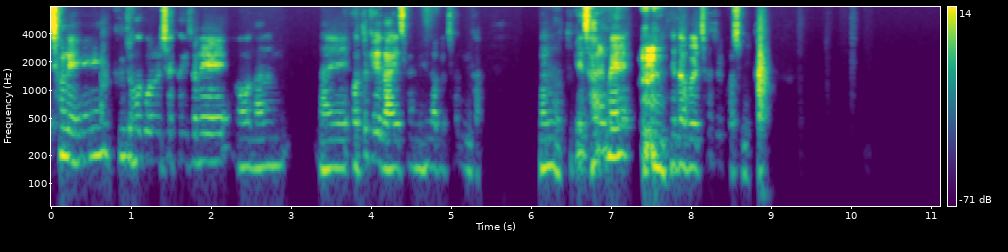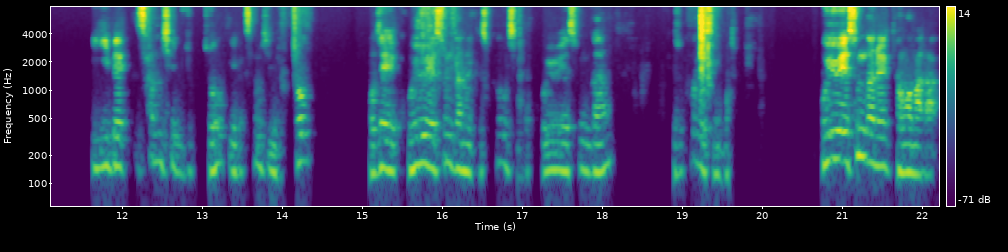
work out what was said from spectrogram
전에, 긍정학원을 시작하기 전에, 어, 나는 나의, 어떻게 나의 삶의 해답을 찾는가? 나는 어떻게 삶의 해답을 찾을 것입니까? 236쪽, 236쪽. 어제 고요의 순간을 계속하고 있습니다. 고요의 순간 계속하고 있습니다. 고요의 순간을 경험하라.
